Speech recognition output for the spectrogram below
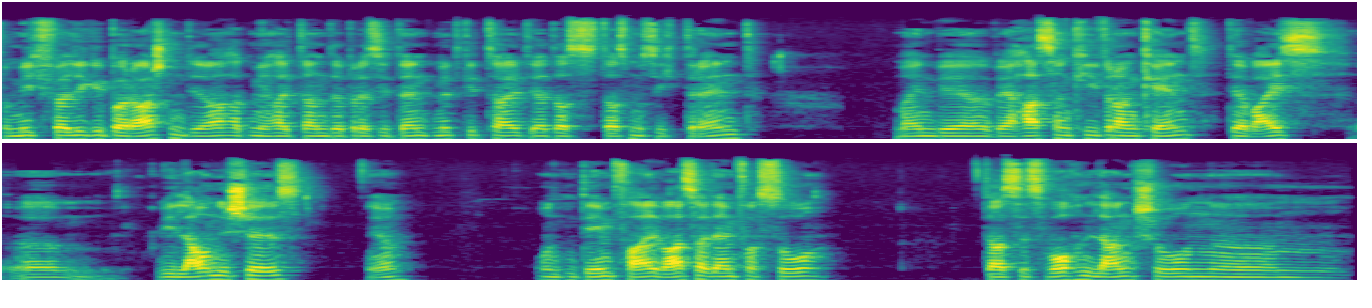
für mich völlig überraschend, ja, hat mir halt dann der Präsident mitgeteilt, ja, dass, dass man sich trennt. Ich meine, wer, wer Hassan Kivran kennt, der weiß, ähm, wie launisch er ist, ja. Und in dem Fall war es halt einfach so, dass es wochenlang schon ähm,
